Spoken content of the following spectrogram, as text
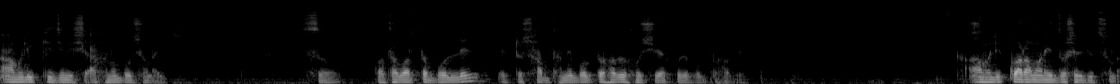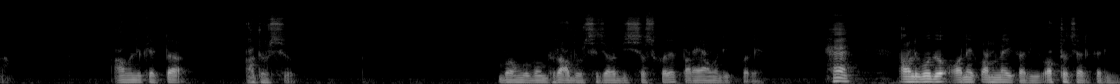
আওয়ামী লীগ কী জিনিস এখনও বোঝো নাই? সো কথাবার্তা বললে একটু সাবধানে বলতে হবে, হুঁশিয়ার করে বলতে হবে। আওয়ামী লীগ করা মানে দোষের কিছু না। আওয়ামী লীগ একটা আদর্শ। বঙ্গবন্ধুর আদর্শে যারা বিশ্বাস করে, তারাই আওয়ামী লীগ করে। হ্যাঁ আওয়ামী লীগের মধ্যে অনেক অন্যায়কারী, অত্যাচারকারী,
